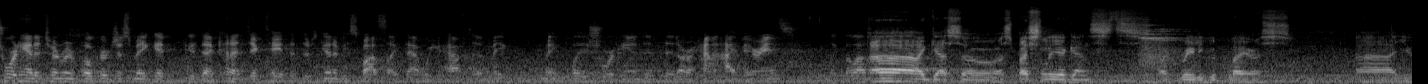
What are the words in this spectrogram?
shorthanded tournament poker just make it that kind of dictate that there's going to be spots like that where you have to make make plays shorthanded that are kind of high variance, the last? Uh, I guess so, especially against like really good players. Uh, you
